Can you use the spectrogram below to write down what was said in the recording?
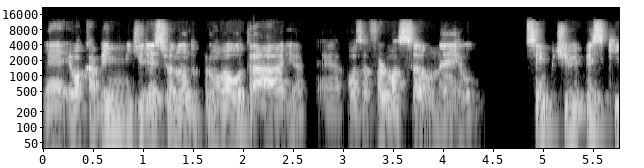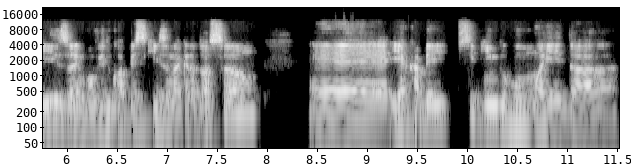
É, eu acabei me direcionando para uma outra área é, após a formação, né, eu sempre tive pesquisa, envolvido com a pesquisa na graduação, é, e acabei seguindo o rumo aí da,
